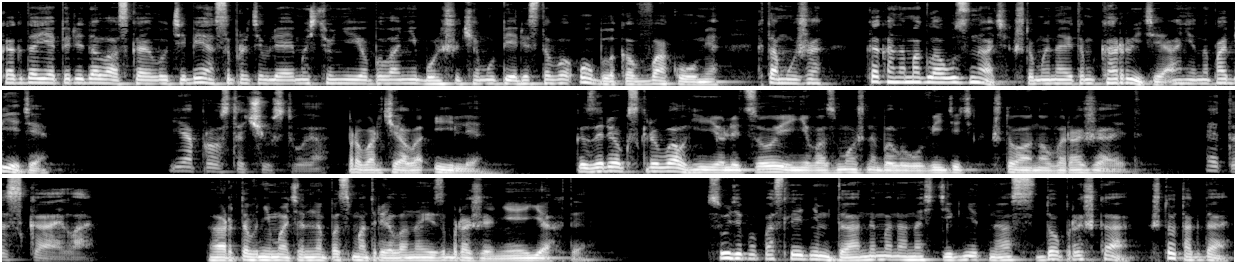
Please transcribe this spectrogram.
Когда я передала Скайлу тебе, сопротивляемость у нее была не больше, чем у перистого облака в вакууме. К тому же, как она могла узнать, что мы на этом корыте, а не на победе?» «Я просто чувствую», – проворчала Илли. Козырек скрывал ее лицо, и невозможно было увидеть, что оно выражает. «Это Скайла». Арта внимательно посмотрела на изображение яхты. «Судя по последним данным, она настигнет нас до прыжка. Что тогда?»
